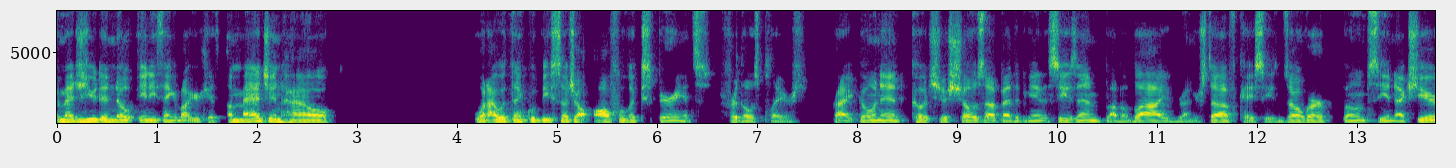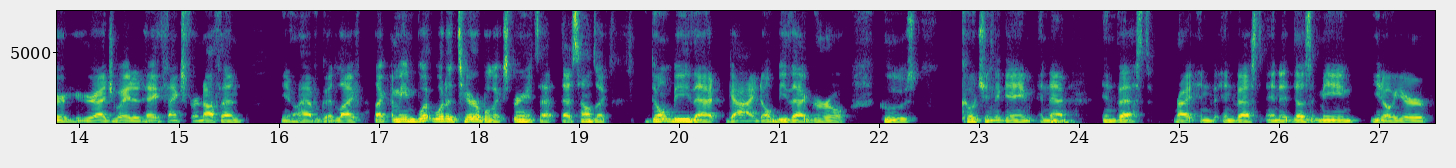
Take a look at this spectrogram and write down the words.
imagine you didn't know anything about your kids? Imagine how what I would think would be such an awful experience for those players, right? Going in, coach just shows up at the beginning of the season, blah, blah, blah. You run your stuff. Okay, season's over. Boom. See you next year. You graduated. Hey, thanks for nothing. You know, have a good life. Like, I mean, what what a terrible experience that that sounds like. Don't be that guy. Don't be that girl who's coaching the game and that invest, right? And invest. And it doesn't mean, you know, you're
